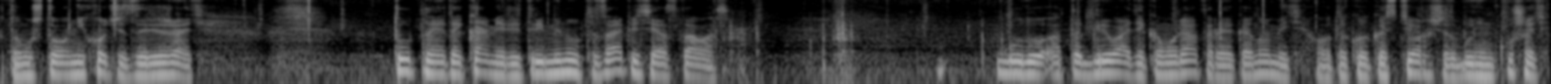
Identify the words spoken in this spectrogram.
Потому что он не хочет заряжать. Тут на этой камере 3 минуты записи осталось. Буду отогревать аккумулятор и экономить. Вот такой костер. Сейчас будем кушать.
